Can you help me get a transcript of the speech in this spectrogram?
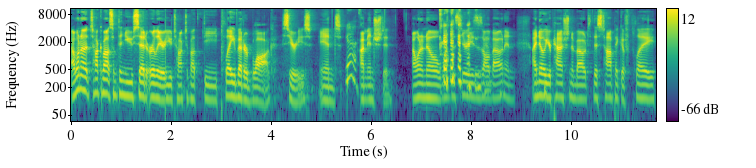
I want to talk about something you said earlier. You talked about the Play Better blog series, and yes. I'm interested. I want to know what the series is all about, and I know you're passionate about this topic of play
